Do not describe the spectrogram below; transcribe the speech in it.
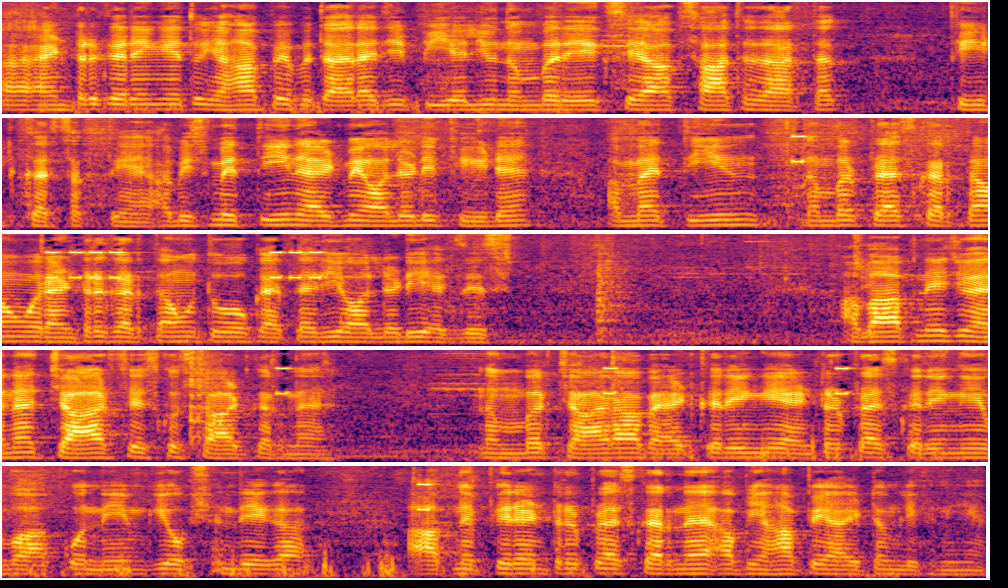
एंटर करेंगे तो यहाँ पे बता रहा है G P L U number एक से आप सात हज़ार तक फ़ीड कर सकते हैं। अब इसमें तीन आइटमें ऑलरेडी फ़ीड हैं। अब मैं तीन नंबर प्रेस करता हूँ और एंटर करता हूँ तो वो कहता है जी ऑलरेडी एग्जिस्ट अब आपने जो है ना चार से इसको स्टार्ट करना है। नंबर चार आप ऐड करेंगे एंटर प्रेस करेंगे वो आपको नेम की ऑप्शन देगा। आपने फिर एंटर प्रेस करना है। अब यहाँ पे आइटम लिखनी है।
